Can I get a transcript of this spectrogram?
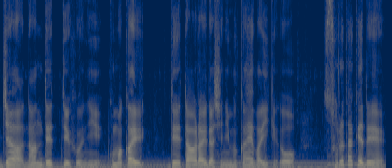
じゃあなんでっていうふうに細かいデータ洗い出しに向かえばいいけどそれだけで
